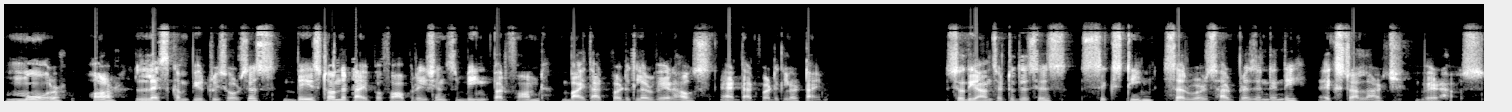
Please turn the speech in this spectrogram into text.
more or less compute resources based on the type of operations being performed by that particular warehouse at that particular time. So the answer to this is 16 servers are present in the extra large warehouse.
